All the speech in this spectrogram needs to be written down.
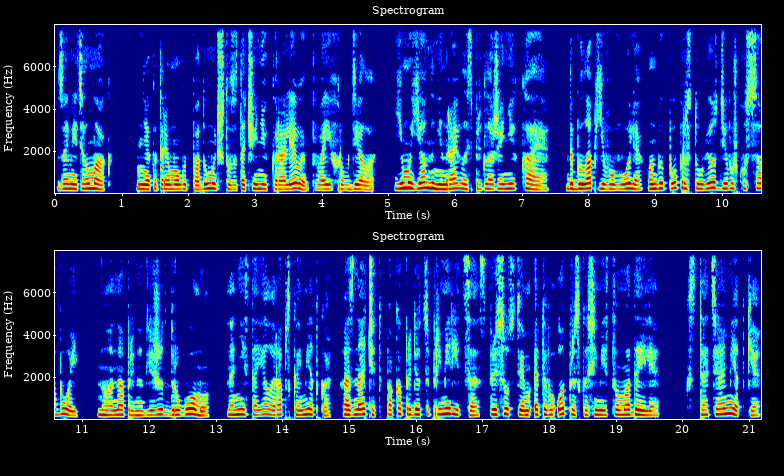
заметил маг. Некоторые могут подумать, что заточение королевы – твоих рук дело. Ему явно не нравилось предложение Кая. Да была б его воля, он бы попросту увез девушку с собой. Но она принадлежит другому, на ней стояла рабская метка, а значит, пока придется примириться с присутствием этого отпрыска семейства модели. Кстати, о метке.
